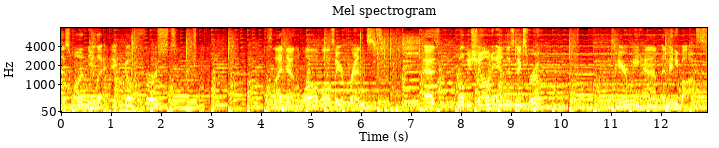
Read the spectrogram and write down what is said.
This one, you let it go first. Slide down the wall. Walls are your friends, as will be shown in this next room. Here we have a mini boss.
